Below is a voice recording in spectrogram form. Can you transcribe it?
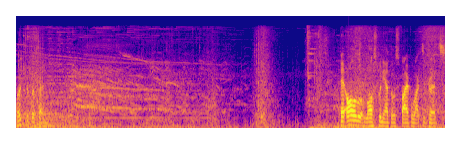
100%. It all looked lost when he had those five Waxadreds.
